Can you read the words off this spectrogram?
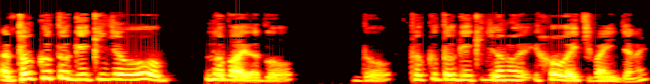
あ徳と劇場の場合はどう？どう？徳と劇場の方が一番いいんじゃない？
